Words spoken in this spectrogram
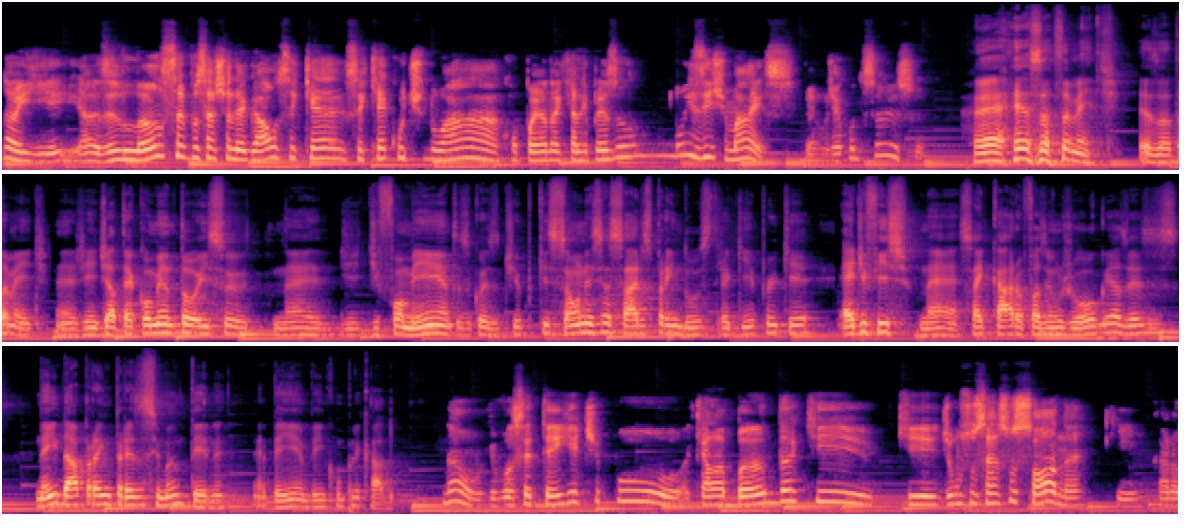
Não, e, e, às vezes lança e você acha legal, você quer, você quer continuar acompanhando aquela empresa, não existe mais. Já aconteceu isso. É, exatamente, exatamente. É, a gente até comentou isso, né, de, de fomentos e coisas do tipo, que são necessários para a indústria aqui, porque é difícil, né? Sai caro fazer um jogo e às vezes nem dá para a empresa se manter, né? É bem, é bem complicado. Não, o que você tem é tipo aquela banda que, que de um sucesso só, né? Que o cara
